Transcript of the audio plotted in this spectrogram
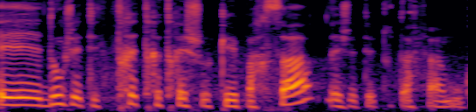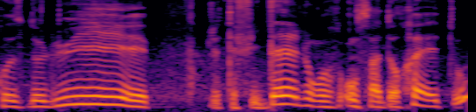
Et donc, j'étais très, très, très choquée par ça. Et j'étais tout à fait amoureuse de lui. Et j'étais fidèle, on, on s'adorait et tout.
